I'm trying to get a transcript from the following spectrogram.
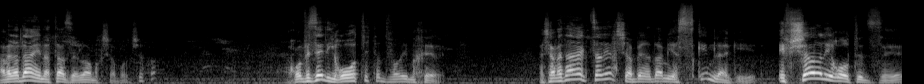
אבל עדיין אתה זה לא המחשבות שלך. נכון? וזה לראות את הדברים אחרת. עכשיו, אתה רק צריך שהבן אדם יסכים להגיד, אפשר לראות את זה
